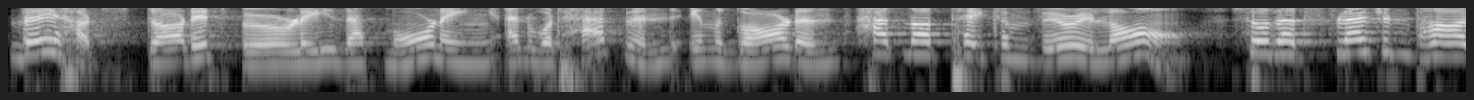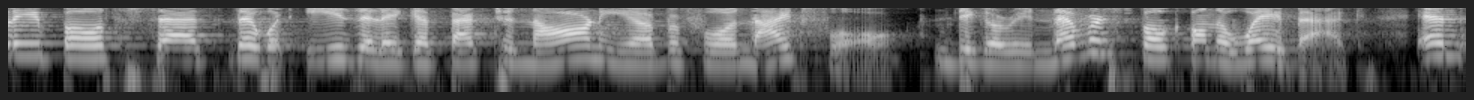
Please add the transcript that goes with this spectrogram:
They had started early that morning, and what happened in the garden had not taken very long, so that Fledge and Polly both said they would easily get back to Narnia before nightfall. Diggory never spoke on the way back, and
